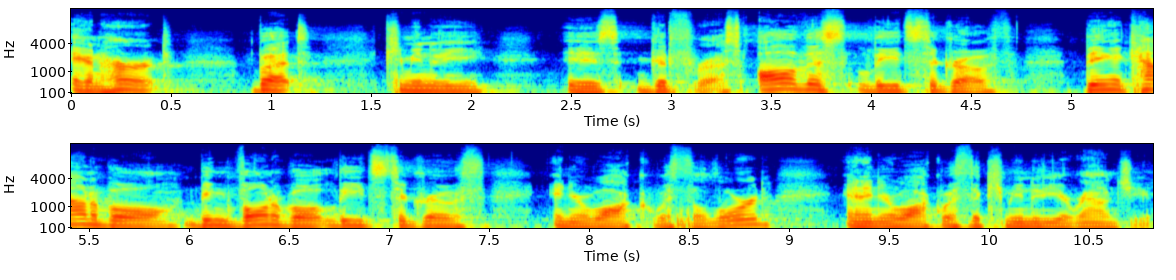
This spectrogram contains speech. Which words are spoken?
It can hurt. But community is good for us. All of this leads to growth. Being accountable, being vulnerable leads to growth in your walk with the Lord and in your walk with the community around you.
